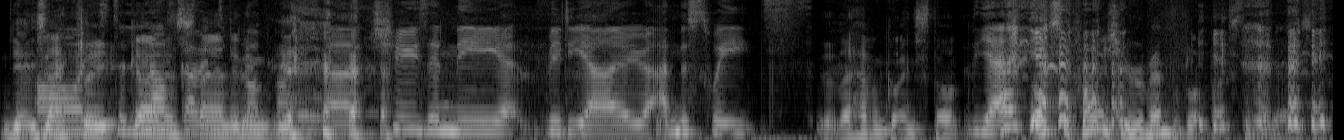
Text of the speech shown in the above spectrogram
Yeah, Oh, I exactly. used to going love and going standing to in. Blockbuster, choosing the video and the sweets. that they haven't got in stock. Yeah, I'm surprised you remember Blockbuster videos.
